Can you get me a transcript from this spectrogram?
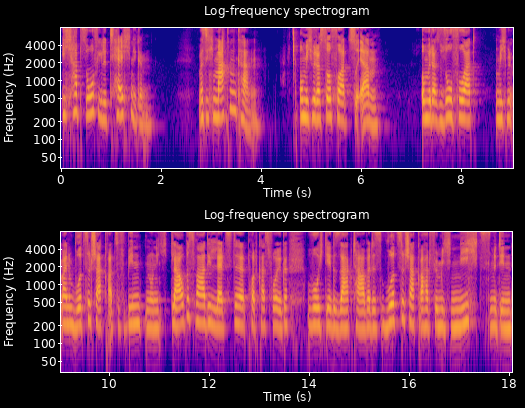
ich habe so viele Techniken, was ich machen kann, um mich wieder sofort zu erden, um wieder sofort mich mit meinem Wurzelchakra zu verbinden. Und ich glaube, es war die letzte Podcast-Folge, wo ich dir gesagt habe, das Wurzelchakra hat für mich nichts mit den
